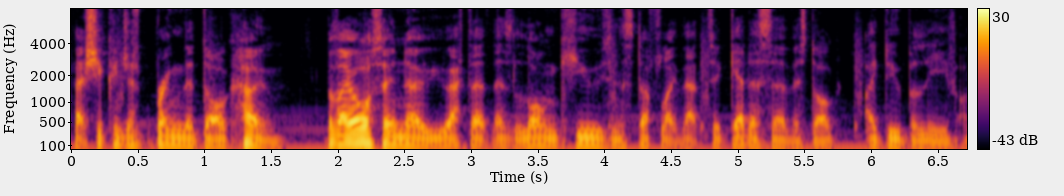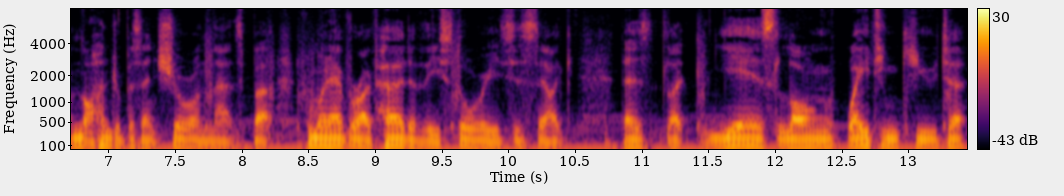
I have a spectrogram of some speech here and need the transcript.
that she can just bring the dog home. But I also know you have to, there's long queues and stuff like that to get a service dog. I do believe. I'm not 100% sure on that, but from whenever I've heard of these stories, it's like there's like years long waiting queue to,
